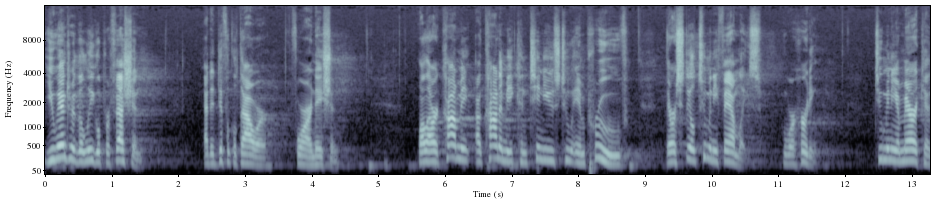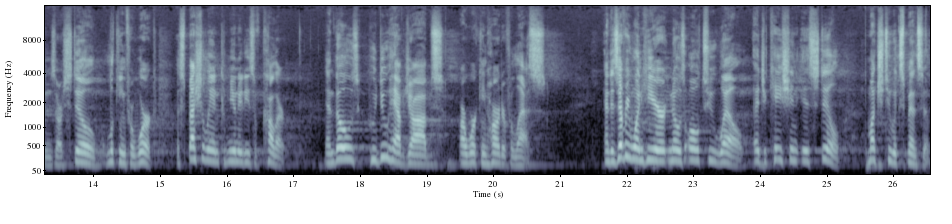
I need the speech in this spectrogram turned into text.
you enter the legal profession at a difficult hour for our nation. While our economy, continues to improve, there are still too many families who are hurting. Too many Americans are still looking for work especially in communities of color. And those who do have jobs are working harder for less. And as everyone here knows all too well, education is still much too expensive.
